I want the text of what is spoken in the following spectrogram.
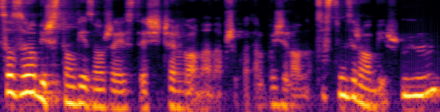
Co zrobisz z tą wiedzą, że jesteś czerwona na przykład, albo zielona? Co z tym zrobisz? Mhm.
